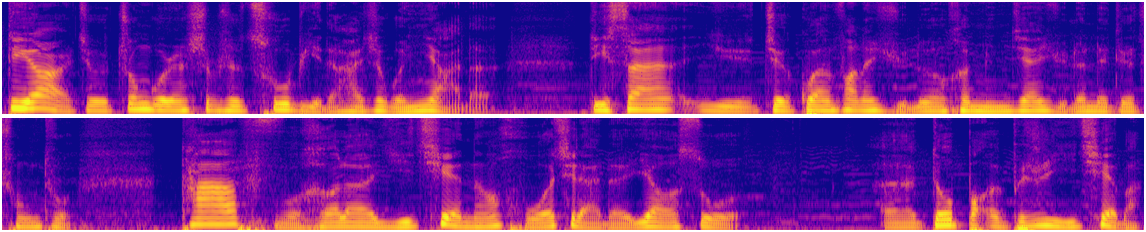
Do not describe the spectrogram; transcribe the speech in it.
第二就是中国人是不是粗鄙的还是文雅的？第三与这个官方的舆论和民间舆论的这个冲突，它符合了一切能火起来的要素，呃，都包不是一切吧？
